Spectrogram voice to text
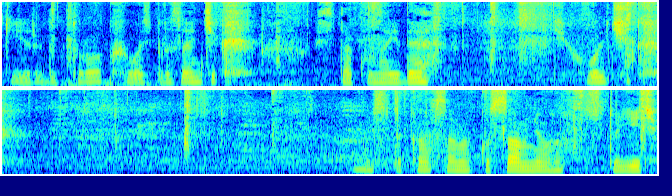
Такий редукторок, ось брезентик. Так вона йде. Чехольчик. Ось така сама коса в нього стоїть.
